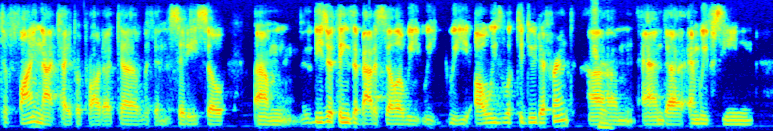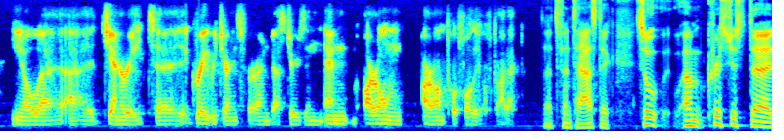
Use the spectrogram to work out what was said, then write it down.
to find that type of product uh, within the city. So um, these are things that Battistella we, we we always look to do different, um, sure. and uh, and we've seen you know uh, uh, generate great returns for our investors and and our own our own portfolio of product. That's fantastic. So, um, Chris, just uh,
